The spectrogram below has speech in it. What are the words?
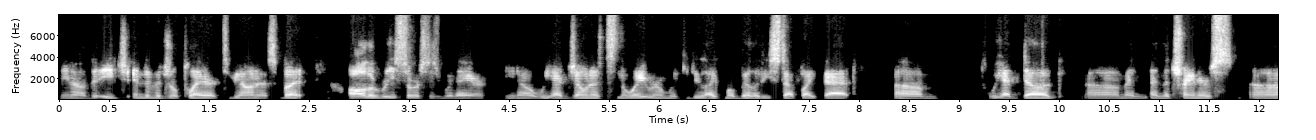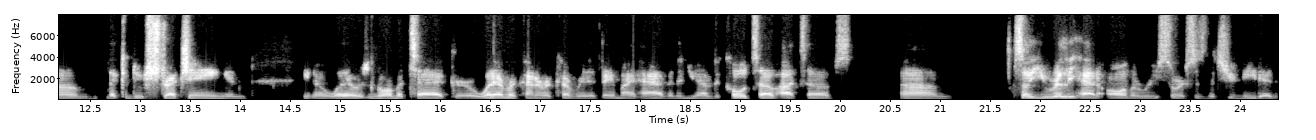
you know, the each individual player to be honest, but all the resources were there. You know, we had Jonas in the weight room. We could do like mobility stuff like that. Um, we had Doug um, and and the trainers um, that could do stretching and you know whether it was Normatec or whatever kind of recovery that they might have. And then you have the cold tub, hot tubs. Um, so you really had all the resources that you needed.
